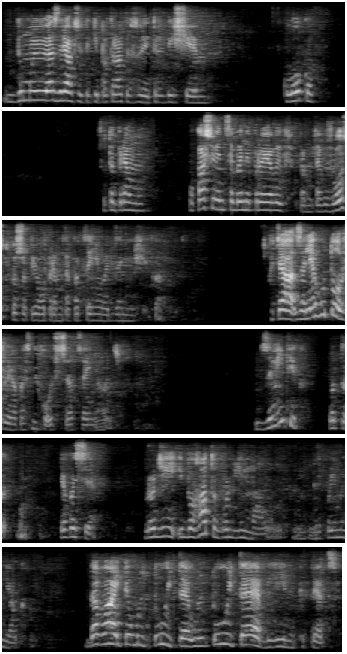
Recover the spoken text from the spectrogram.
Думаю, я зря все-таки потратив свої 3000 клоків. Що-то прям... Поки що він себе не проявив прям так жорстко, щоб його прям так оцінювати за міфіка. Хоча за Легу теж якось не хочеться оцінювати. За міфік, от якось вроді і багато, вроді і мало. Не пойму як. Давайте ультуйте, ультуйте, блін, капець.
